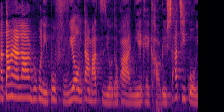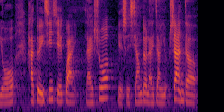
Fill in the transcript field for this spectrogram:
那当然啦，如果你不服用大麻籽油的话，你也可以考虑沙棘果油，它对心血管来说也是相对来讲友善的。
